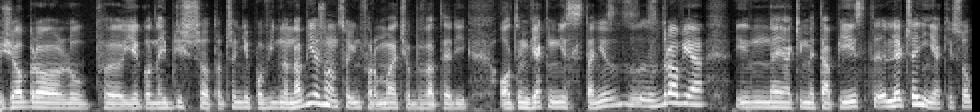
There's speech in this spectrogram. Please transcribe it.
Ziobro lub jego najbliższe otoczenie powinno na bieżąco informować obywateli o tym, w jakim jest stanie zdrowia, na jakim etapie jest leczenie, jakie są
